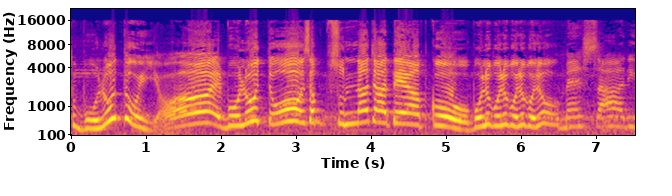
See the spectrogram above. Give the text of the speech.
तो बोलो तो यार बोलो तो सब सुनना चाहते हैं आपको। बोलो बोलो बोलो बोलो। मैं सारी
